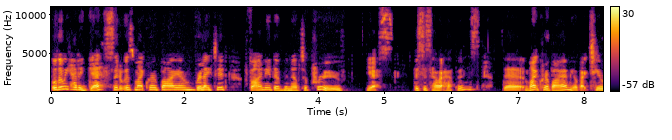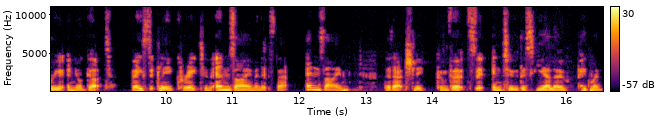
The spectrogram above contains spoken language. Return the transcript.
although we had a guess that it was microbiome related, finally they've been able to prove, yes, this is how it happens. The microbiome, your bacteria in your gut, basically create an enzyme, and it's that enzyme that actually converts it into this yellow pigment.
